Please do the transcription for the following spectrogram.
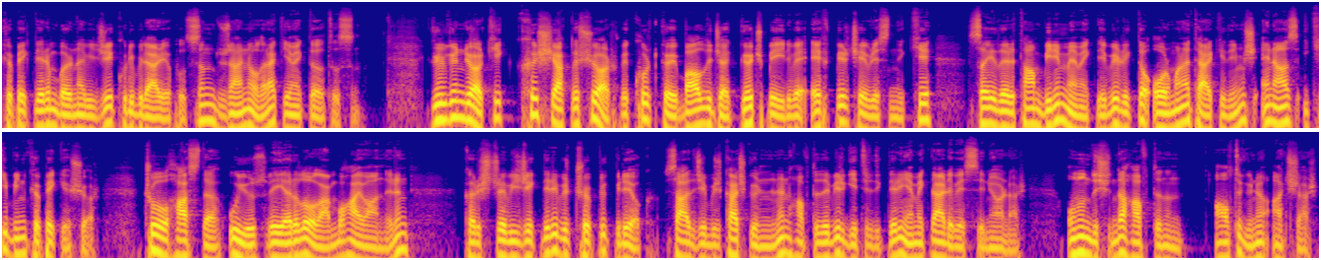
köpeklerin barınabileceği kulübeler yapılsın, düzenli olarak yemek dağıtılsın. Gülgün diyor ki, kış yaklaşıyor ve Kurtköy, Ballıca, Göçbeyli ve F1 çevresindeki sayıları tam bilinmemekle birlikte ormana terk edilmiş en az 2000 köpek yaşıyor. Çoğu hasta, uyuz ve yaralı olan bu hayvanların karıştırabilecekleri bir çöplük bile yok. Sadece birkaç gönüllünün haftada bir getirdikleri yemeklerle besleniyorlar. Onun dışında haftanın 6 günü açlar.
